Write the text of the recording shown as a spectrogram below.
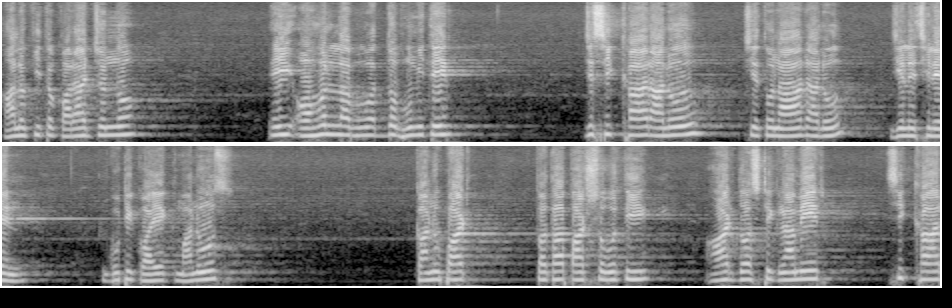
আলোকিত করার জন্য এই অহল্লাবদ্ধ ভূমিতে যে শিক্ষার আলো, চেতনার আলো জ্বেলেছিলেন গুটি কয়েক মানুষ। কানুপাট তথা পার্শ্ববর্তী আট দশটি গ্রামের শিক্ষার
